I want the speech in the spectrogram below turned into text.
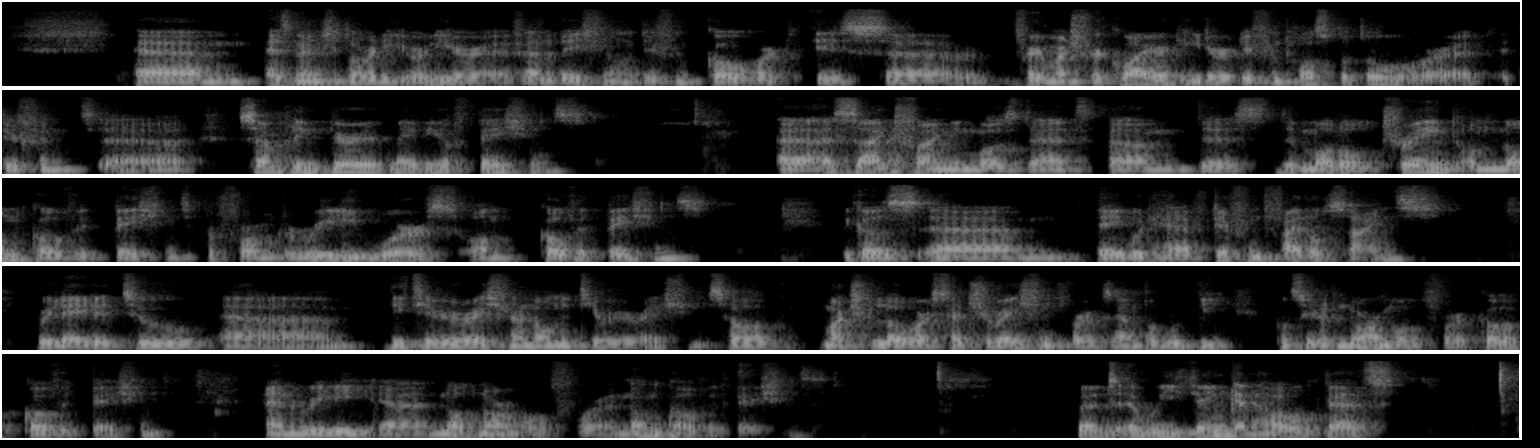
Um, as mentioned already earlier, a validation on a different cohort is uh, very much required, either a different hospital or a, a different uh, sampling period maybe of patients. Uh, a side finding was that um, this, the model trained on non-COVID patients performed really worse on COVID patients because um, they would have different vital signs related to um, deterioration or non-deterioration. So much lower saturation, for example, would be considered normal for a COVID patient and really uh, not normal for a non-COVID patient. But we think and hope that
